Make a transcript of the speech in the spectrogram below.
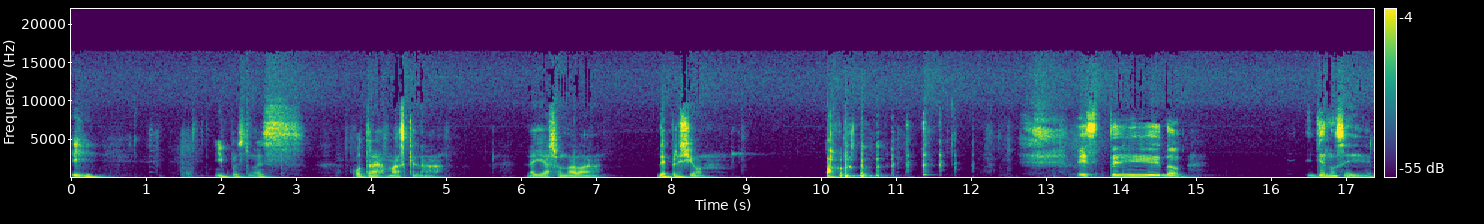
Y, y pues no es otra más que la, la ya sonada depresión. Este, no. Ya no sé,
